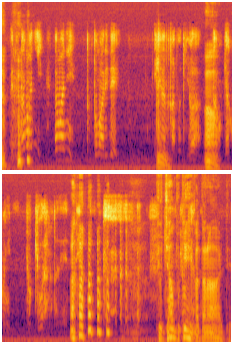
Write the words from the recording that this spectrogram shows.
なでたまにたまに泊まりで行けなかった時は、うんああ。逆に今日今日らへんかったでって。今日ジャンプけえへんかったなーって。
